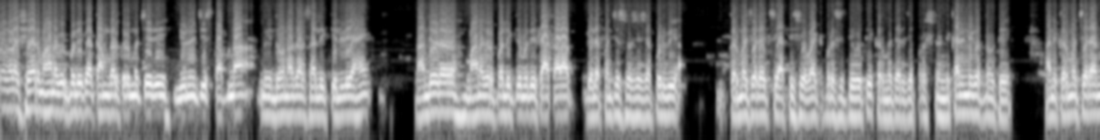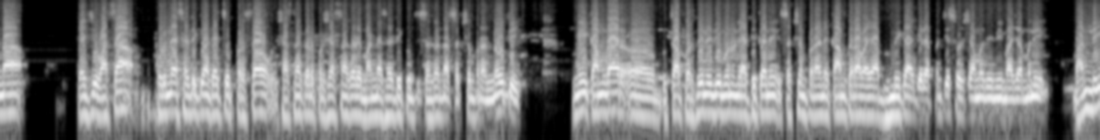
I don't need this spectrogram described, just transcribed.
वगळा शहर महानगरपालिका कामगार कर्मचारी युनियनची स्थापना मी दोन हजार साली केलेली आहे. नांदेड महानगरपालिकेमध्ये त्या काळात गेल्या पंचवीस वर्षाच्या पूर्वी कर्मचाऱ्याची अतिशय वाईट परिस्थिती होती. कर्मचाऱ्याचे प्रश्न निकाली निघत नव्हते आणि कर्मचाऱ्यांना त्यांची वाचा फोडण्यासाठी किंवा त्याचे प्रस्ताव शासनाकडे प्रशासनाकडे मांडण्यासाठी कोणती संघटना सक्षमपणा नव्हती. मी कामगार चा प्रतिनिधी म्हणून या ठिकाणी सक्षमपणाने काम करावा या भूमिका गेल्या पंचवीस वर्षामध्ये मी माझ्या मनी बांधली.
